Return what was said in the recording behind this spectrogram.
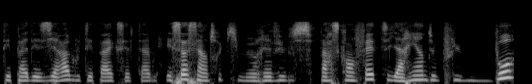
t'es pas désirable ou t'es pas acceptable. Et ça c'est un truc qui me révulse, parce qu'en fait il y a rien de plus beau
